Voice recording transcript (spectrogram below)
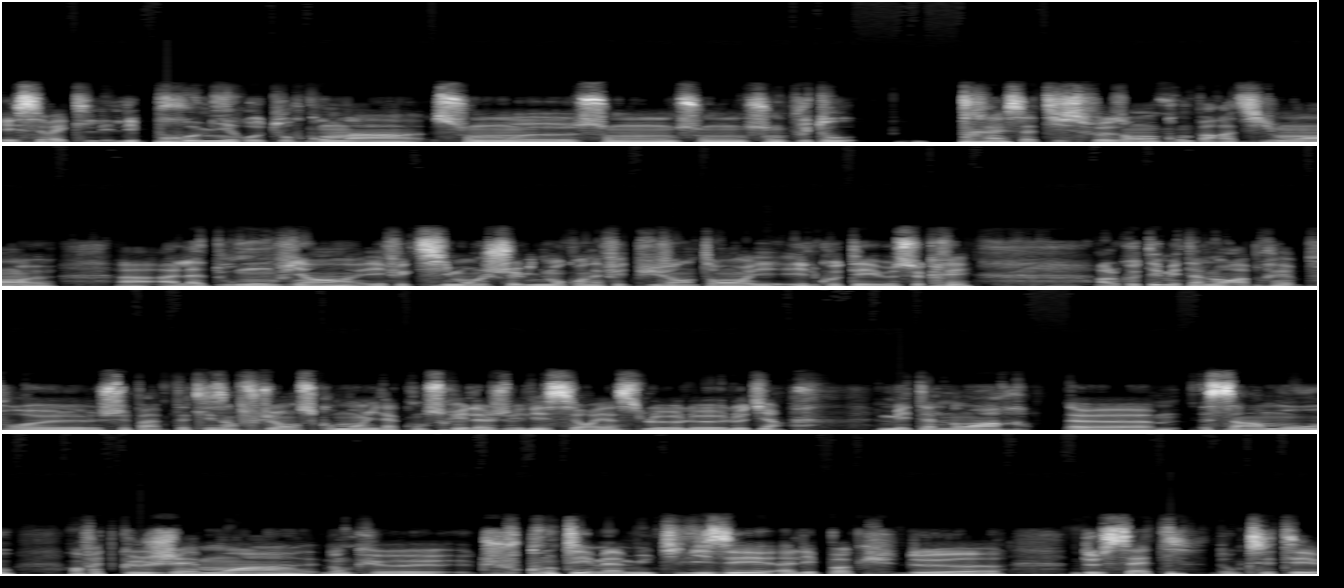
Et c'est vrai que les, premiers retours qu'on a sont, sont, sont, sont plutôt très satisfaisant comparativement euh, à, là d'où on vient effectivement le cheminement qu'on a fait depuis 20 ans et, le côté euh, secret. Alors le côté métal noir après pour euh, je sais pas peut-être les influences comment il a construit là je vais laisser Orias le, le dire. Métal noir, euh, c'est un mot en fait que j'ai moi, donc euh, que je comptais même utiliser à l'époque de euh, de 7, donc c'était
